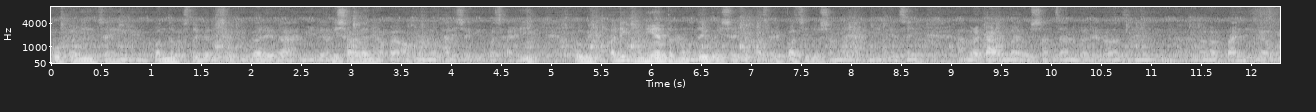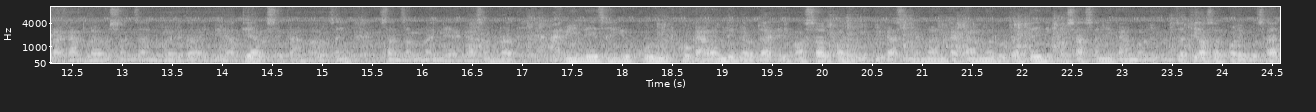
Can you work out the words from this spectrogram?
को पनि चाहिँ बन्दोबस्त गरिसके गरेर हामीले अलिक सावधानी अप अप्नाउन थालिसके पछाडि कोभिड अलिक नियन्त्रण हुँदै गइसके पछाडि पछिल्लो समय हामीले चाहिँ हाम्रा कार्यालयहरू सञ्चालन गरेर चाहिँ नगरपालिका वडा कार्यालयहरू सञ्चालन गरेर अहिले अति आवश्यक कामहरू चाहिँ सञ्चालनमा ल्याएका छौँ र हामीले चाहिँ यो कोभिडको कारणले गर्दाखेरि असर परेको विकास निर्माणका कामहरू र दैनिक प्रशासनिक कामहरू जति असर परेको छ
